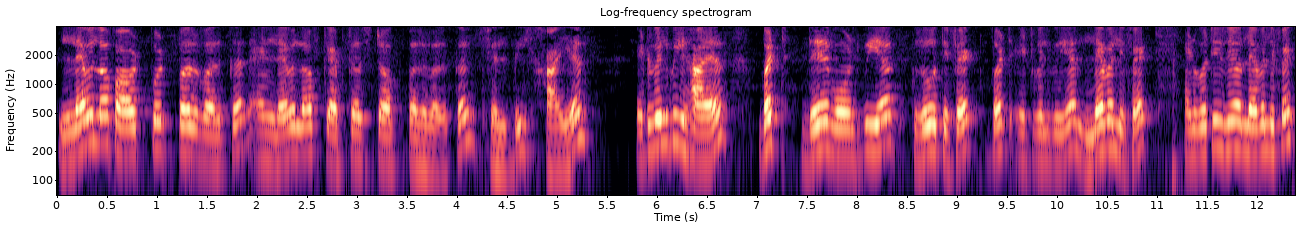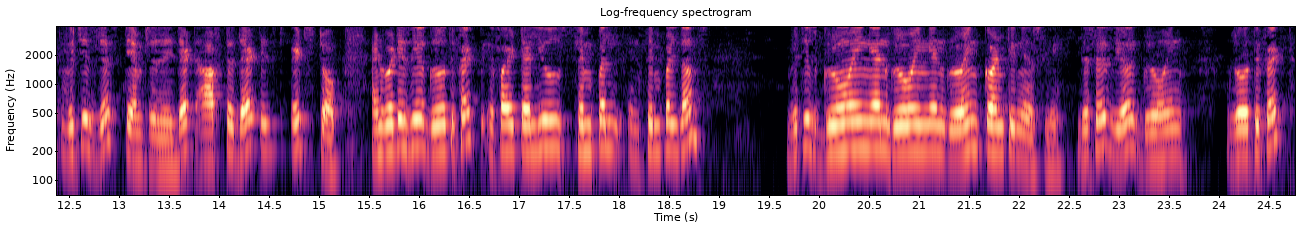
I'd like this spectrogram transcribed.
level of output per worker and level of capital stock per worker will be higher. It will be higher but there won't be a growth effect but it will be a level effect. And what is your level effect? Which is just temporary that after that it, it stop and what is your growth effect? If i tell you simple in simple terms which is growing and growing and growing continuously. This is your growing growth effect.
